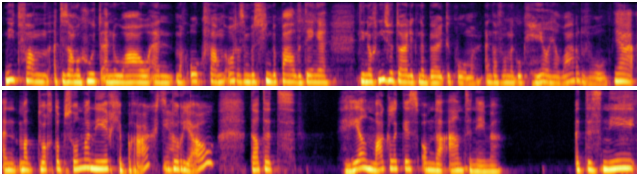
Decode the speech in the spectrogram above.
Niet van het is allemaal goed en wauw, en, maar ook van oh, er zijn misschien bepaalde dingen die nog niet zo duidelijk naar buiten komen. En dat vond ik ook heel, heel waardevol. Ja, en, maar het wordt op zo'n manier gebracht door jou dat het heel makkelijk is om dat aan te nemen. Het is niet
